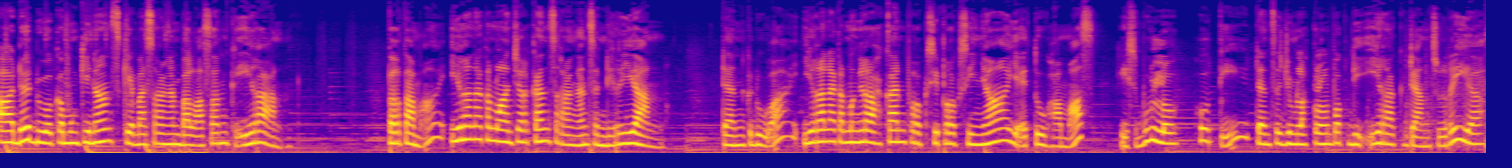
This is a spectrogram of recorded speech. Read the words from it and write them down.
Ada dua kemungkinan skema serangan balasan ke Iran. Pertama, Iran akan melancarkan serangan sendirian. Dan kedua, Iran akan mengerahkan proksi-proksinya yaitu Hamas, Hizbullah, Houthi, dan sejumlah kelompok di Irak dan Suriah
